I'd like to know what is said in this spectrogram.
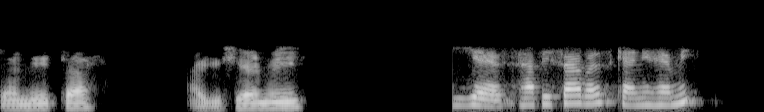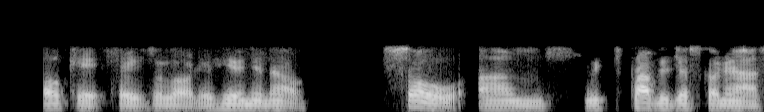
Anita, are you hearing me? Yes. Happy Sabbath. Can you hear me? Okay, praise the Lord. We're hearing you now. So, um, we're probably just going to ask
